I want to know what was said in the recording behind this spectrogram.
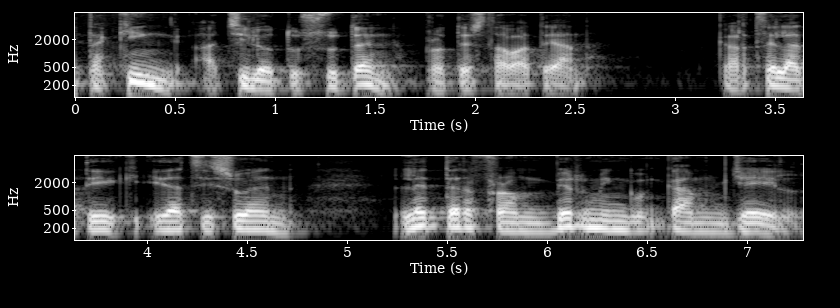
eta King atxilotu zuten protesta batean. Kartzelatik idatzi zuen Letter from Birmingham Jail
